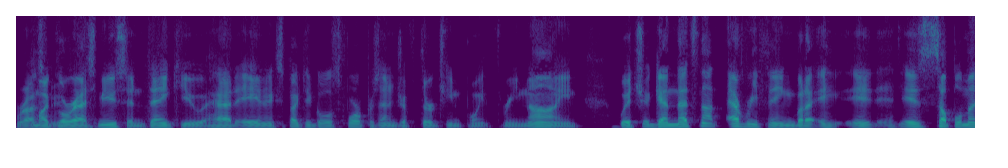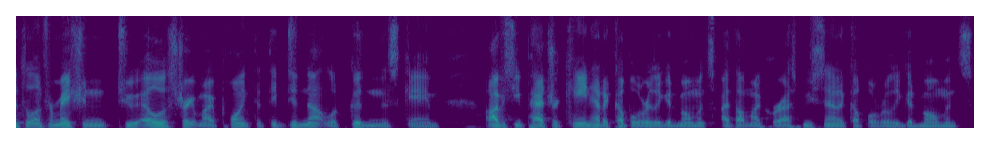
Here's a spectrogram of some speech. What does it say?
Rasmussen. Michael Rasmussen, thank you, had an expected goals for percentage of 13.39, which again, that's not everything, but it, it is supplemental information to illustrate my point that they did not look good in this game. Obviously, Patrick Kane had a couple of really good moments. I thought Michael Rasmussen had a couple of really good moments,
